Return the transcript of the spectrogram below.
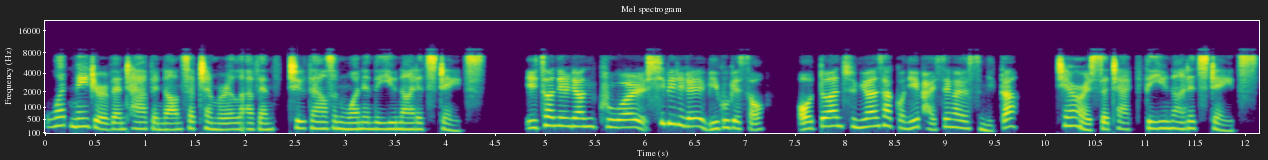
What major event happened on September 11th, 2001 in the United States? 2001년 9월 11일에 미국에서 어떠한 중요한 사건이 발생하였습니까? Terrorists attacked the United States.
